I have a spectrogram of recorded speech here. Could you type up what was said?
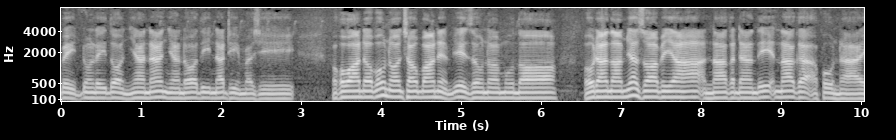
ပိတ်တွင်လေသောညာဏညာတော်သည်နတ္တိမရှိဘဂဝါတော်ဘုန်းတော်6ပါးနှင့်ပြည့်စုံတော်မူသော ဘုရားသာမြတ်စွာဘုရားအနာဂတံတေအနာဂတ်အဖို့၌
